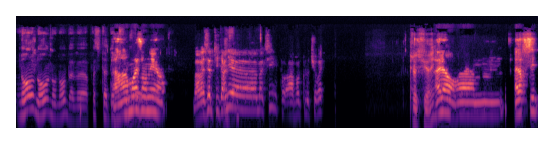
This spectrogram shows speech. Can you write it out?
Non, non, non, non. Bah, bah, après, si t'as. Ah, moi, j'en ai un. Bah, vas-y, un petit dernier, euh, Maxi, avant de clôturer. Clôturer Alors, euh, alors c'est,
